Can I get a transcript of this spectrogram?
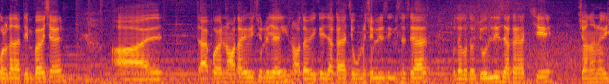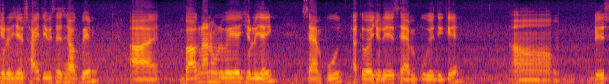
কলকাতার টেম্পারেচার আর তারপরে ন তারিখে চলে যাই। ন তারিখে দেখা যাচ্ছে উনচল্লিশ ডিগ্রি সেলসিয়াস। কোথাও কোথাও চল্লিশ দেখা যাচ্ছে। চন্দননগরে চলে যায় সাঁত্রিশে থাকবে। আর বাগনান উলুবেড়িয়ায় চলে যাই, শ্যামপুর, একেবারে চলে যাই শ্যামপুরের দিকে। বেশ,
